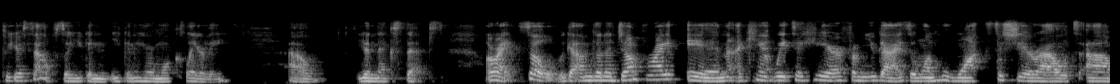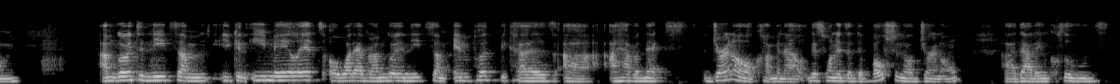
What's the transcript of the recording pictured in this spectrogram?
to yourself, so you can you can hear more clearly uh, your next steps. All right, so got, I'm gonna jump right in. I can't wait to hear from you guys, the one who wants to share out. Um, I'm going to need some, you can email it or whatever. I'm going to need some input because uh, I have a next journal coming out. This one is a devotional journal uh, that includes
